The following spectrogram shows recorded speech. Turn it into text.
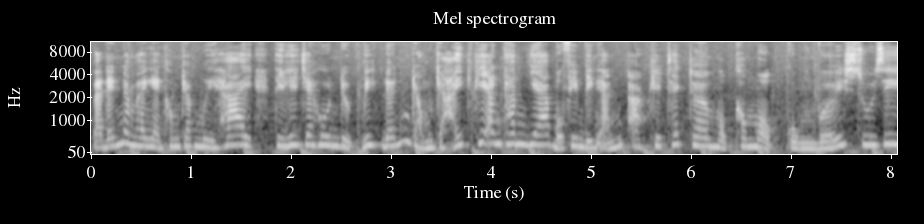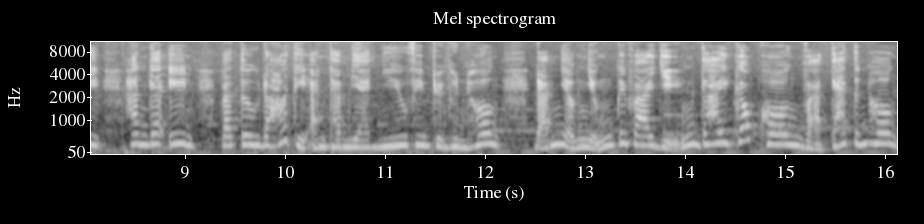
Và đến năm 2012 thì Lee Jae-hoon được biết đến rộng rãi khi anh tham gia bộ phim điện ảnh Architecture 101 cùng với Suzy, Han Ga-in và từ đó thì anh tham gia nhiều phim truyền hình hơn, đảm nhận những cái vai diễn gai góc hơn và cá tính hơn.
